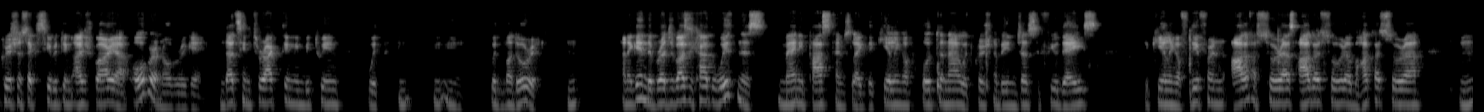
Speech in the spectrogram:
Krishna's exhibiting Aishwarya over and over again. And that's interacting in between with, in, in, with Madhurya. Hmm? And again, the Brajavasis had witnessed many pastimes like the killing of Putana with Krishna being just a few days, the killing of different asuras, Aghasura, Bakasura, hmm?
